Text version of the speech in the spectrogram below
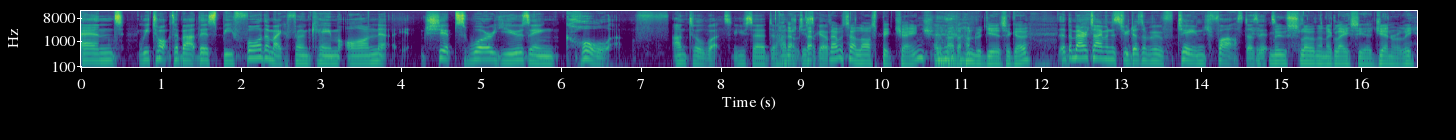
And we talked about this before the microphone came on. Ships were using coal f- until what? You said 100 that, years that- ago. that was our last big change about 100 years ago. the maritime industry doesn't move change fast, does it? It moves slower than a glacier generally,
